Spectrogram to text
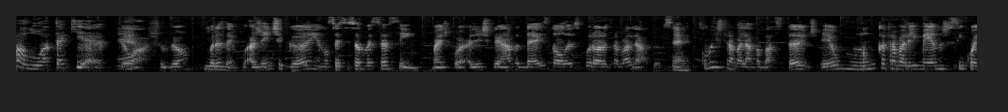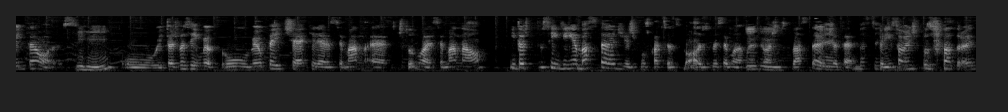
A Lu até que é, É? eu acho, viu? Por Hum. exemplo, a gente ganha, não sei se isso vai ser assim, mas tipo, a gente ganhava 10 dólares por hora trabalhada. Certo. Como a gente trabalhava bastante, eu nunca trabalhei menos de 50 horas. Uhum. O, então, tipo assim, meu, o meu paycheck ele era semanal, é, todo mundo era semanal. Então, tipo assim, vinha bastante, vinha, tipo uns 400 dólares por semana. Uhum. Eu acho isso bastante É, até. bastante. Principalmente pros padrões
